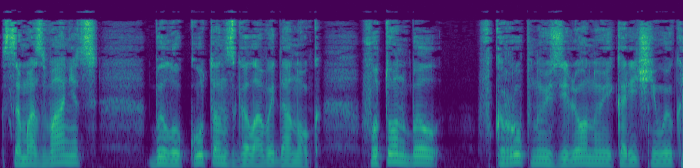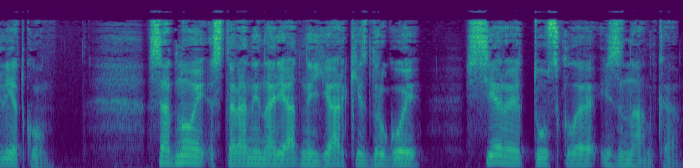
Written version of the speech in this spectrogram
Самозванец был укутан с головы до ног. Футон был в крупную зеленую и коричневую клетку. С одной стороны нарядный, яркий, с другой — серая тусклая изнанка.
